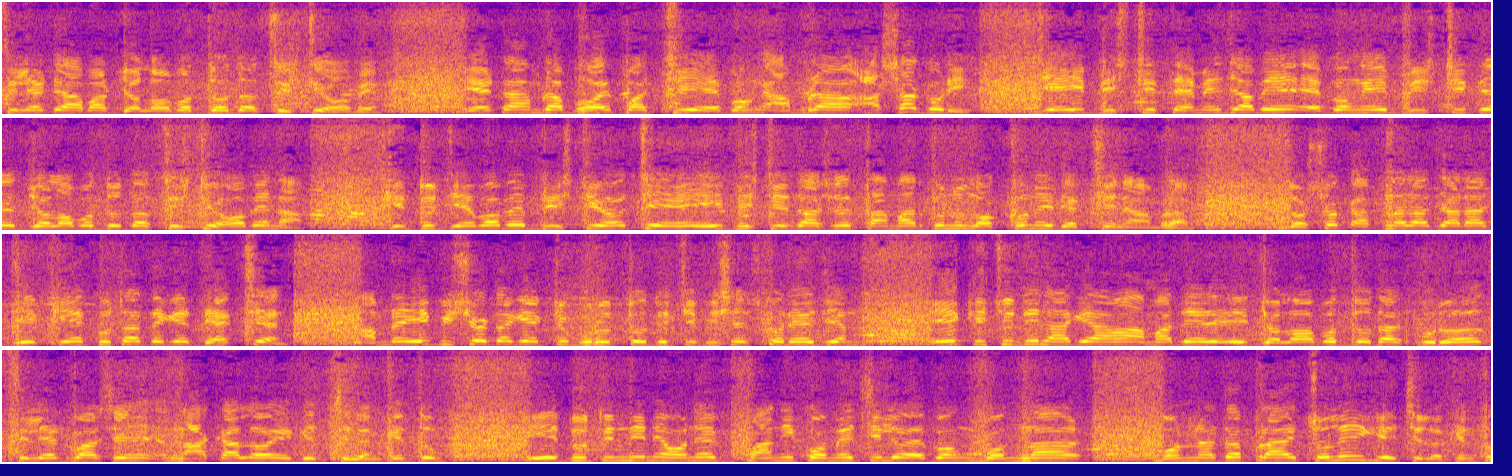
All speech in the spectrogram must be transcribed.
সিলেটে আবার জলবদ্ধতার সৃষ্টি হবে। এটা আমরা ভয় পাচ্ছি এবং আমরা আশা করি যে এই বৃষ্টি থেমে যাবে এবং এই বৃষ্টিতে জলবদ্ধতার সৃষ্টি হবে না। কিন্তু যেভাবে বৃষ্টি হচ্ছে, এই বৃষ্টিতে আসলে থামার কোনো লক্ষণই দেখছি না আমরা। দর্শক, আপনারা যারা যে কে কোথা থেকে দেখছেন আমরা এই বিষয়টাকে একটু গুরুত্ব দিচ্ছি, বিশেষ করে যে এই কিছুদিন আগে আমাদের এই জলাবদ্ধতার পুরো সিলেটবাসী নাকাল হয়ে গেছিলেন। কিন্তু এই দু তিন দিনে অনেক পানি কমেছিল এবং বন্যার বন্যাটা প্রায় চলেই গিয়েছিল। কিন্তু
